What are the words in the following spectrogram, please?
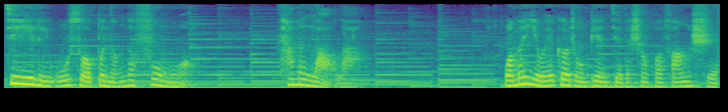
记忆里无所不能的父母，他们老了。我们以为各种便捷的生活方式，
